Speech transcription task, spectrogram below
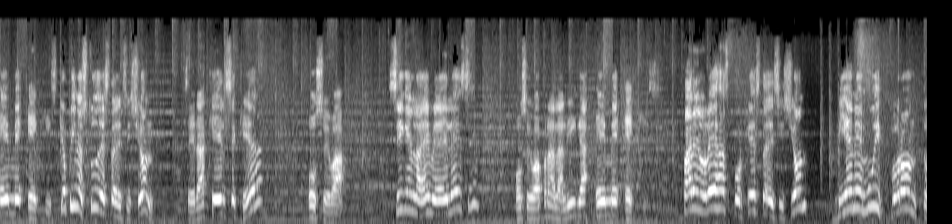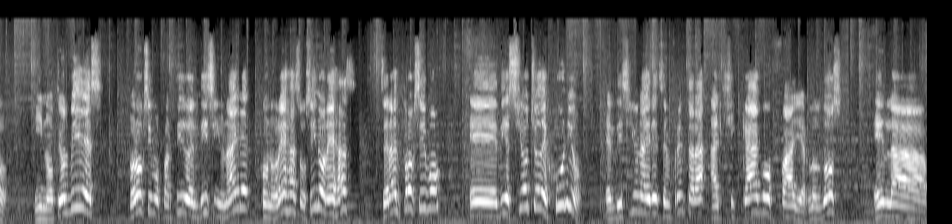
MX. ¿Qué opinas tú de esta decisión? ¿Será que él se queda o se va? ¿Sigue en la MLS o se va para la Liga MX? Paren orejas porque esta decisión viene muy pronto. Y no te olvides, próximo partido del DC United, con orejas o sin orejas, será el próximo 18 eh, de junio el DC United se enfrentará al Chicago Fire, los dos en la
